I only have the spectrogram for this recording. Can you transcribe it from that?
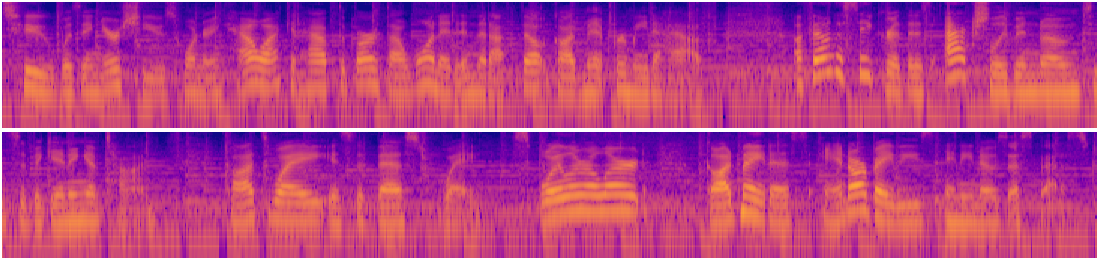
too was in your shoes, wondering how I could have the birth I wanted and that I felt God meant for me to have. I found a secret that has actually been known since the beginning of time. God's way is the best way. Spoiler alert God made us and our babies, and He knows us best.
